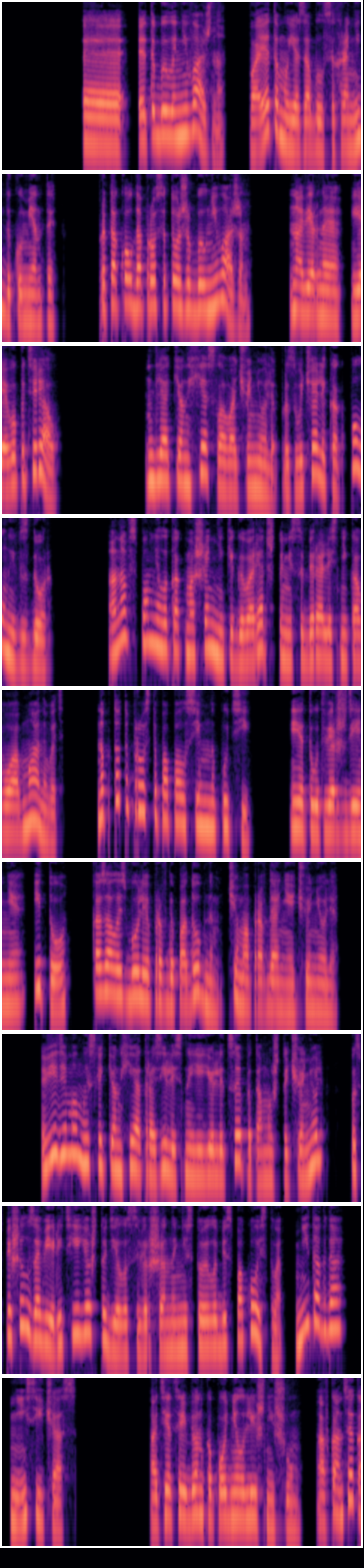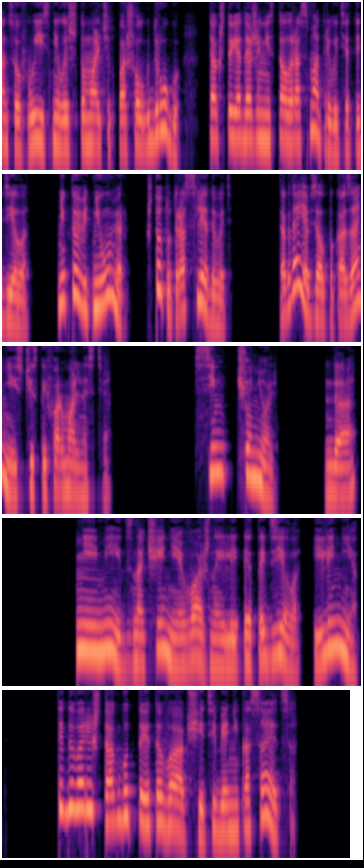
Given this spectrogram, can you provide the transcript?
э это было неважно, поэтому я забыл сохранить документы. Протокол допроса тоже был неважен. Наверное, я его потерял. Для Кёнхе слова Чунёля прозвучали как полный вздор. Она вспомнила, как мошенники говорят, что не собирались никого обманывать, но кто-то просто попался им на пути. И это утверждение, и то, казалось более правдоподобным, чем оправдание Чунёля. Видимо, мысли Кёнхе отразились на ее лице, потому что Чунёль поспешил заверить ее, что дело совершенно не стоило беспокойства ни тогда, ни сейчас. Отец ребенка поднял лишний шум, а в конце концов выяснилось, что мальчик пошел к другу, так что я даже не стал рассматривать это дело. Никто ведь не умер, что тут расследовать? Тогда я взял показания из чистой формальности. Сим Чонёль. Да. Не имеет значения, важное ли это дело или нет. Ты говоришь так, будто это вообще тебя не касается.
